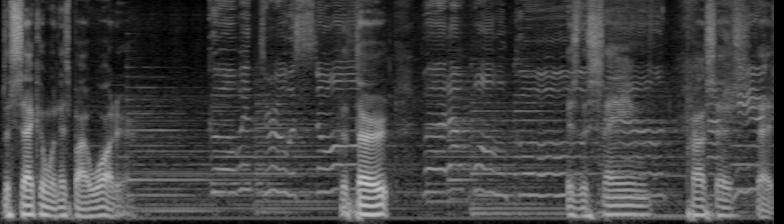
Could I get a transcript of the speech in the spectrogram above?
The second one is by water. The third is the same process that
